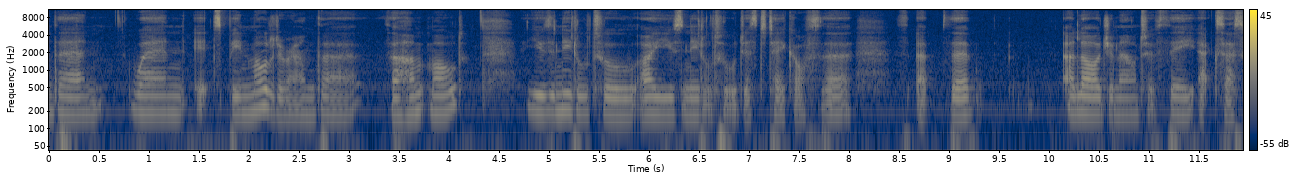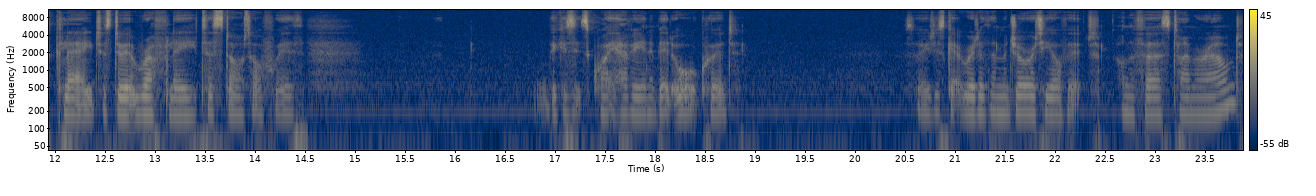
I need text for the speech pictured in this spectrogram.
And then when it's been moulded around the, the hump mould, use a needle tool. I use a needle tool just to take off the, uh, the a large amount of the excess clay. Just do it roughly to start off with because it's quite heavy and a bit awkward. So you just get rid of the majority of it on the first time around.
